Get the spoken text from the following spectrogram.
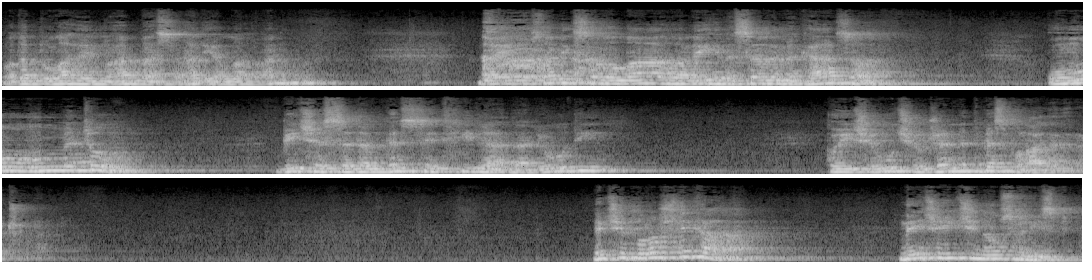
od Abdullah ibn Abbas radijallahu anhu da je poslanik sallallahu alaihi ve sallam kazao u mom ummetu bit će 70.000 ljudi koji će ući u džennet bez polaganja računa. Neće položiti nikad. Neće ići na usmeni ispit.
